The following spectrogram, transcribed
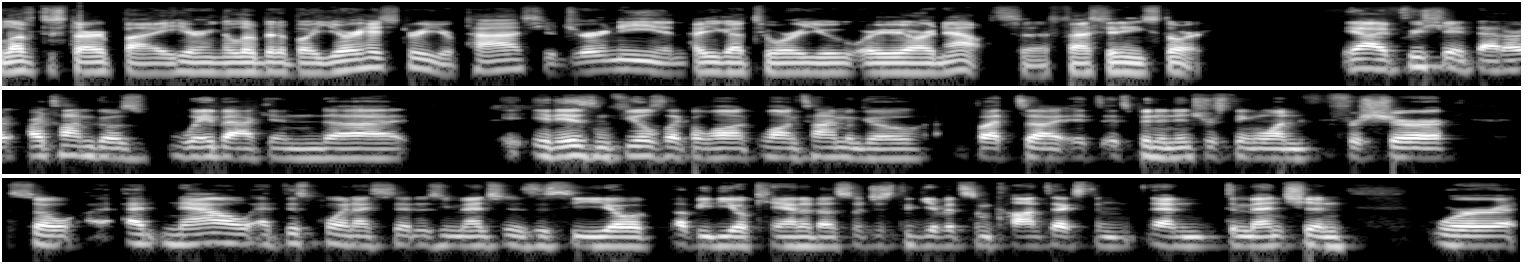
Love to start by hearing a little bit about your history, your past, your journey, and how you got to where you where you are now. It's a fascinating story. Yeah, I appreciate that. Our, our time goes way back, and uh, it is and feels like a long long time ago. But uh, it, it's been an interesting one for sure. So at now at this point, I sit as you mentioned as the CEO of, of BDO Canada. So just to give it some context and, and dimension, we're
